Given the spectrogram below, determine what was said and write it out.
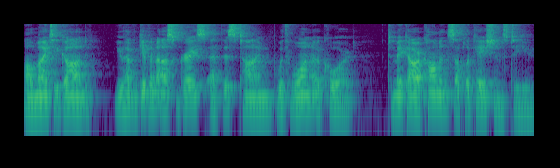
Almighty God, you have given us grace at this time with one accord to make our common supplications to you.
